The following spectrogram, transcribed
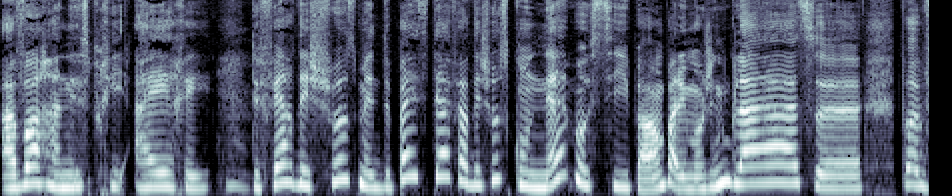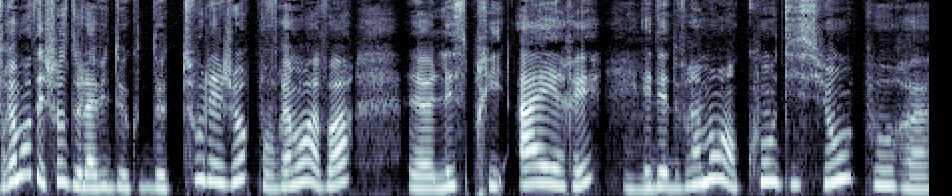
avoir un esprit aéré, mm. de faire des choses, mais de ne pas hésiter à faire des choses qu'on aime aussi. Par exemple, aller manger une glace, euh, vraiment des choses de la vie de, tous les jours pour vraiment avoir euh, l'esprit aéré mm-hmm. et d'être vraiment en condition pour... Euh,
